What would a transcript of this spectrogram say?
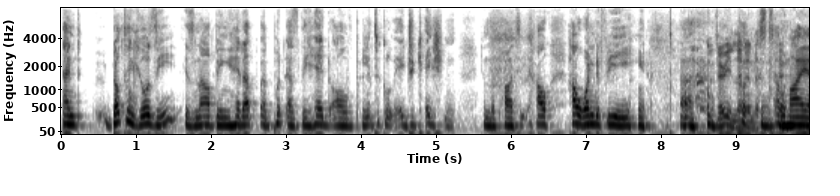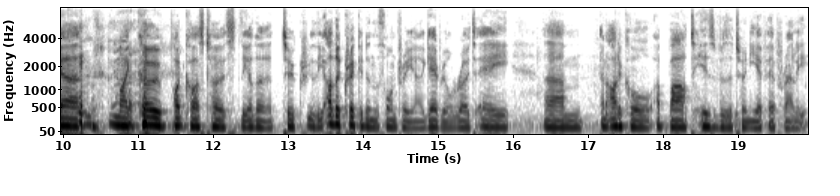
and Dr. Ndlozi is now being head up, uh, put as the head of political education in the party. How how wonderfully uh, Very Leninist. Uh, my uh, my co podcast host, the other two, the other cricket in the Thorntree, uh, Gabriel, wrote a um, an article about his visit to an EFF rally.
